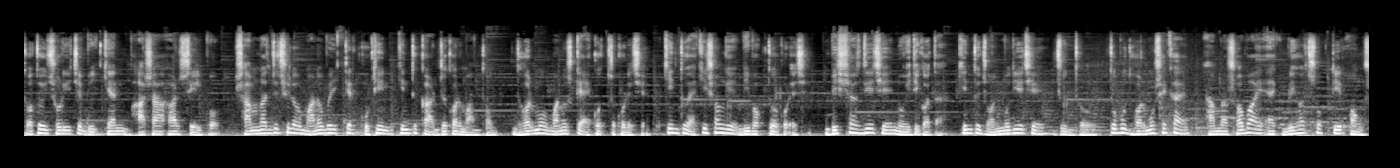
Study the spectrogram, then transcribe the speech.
ততই ছড়িয়েছে বিজ্ঞান, ভাষা আর শিল্প। সাম্রাজ্য ছিল মানবৈক্যের কঠিন কিন্তু কার্যকর মাধ্যম। ধর্ম মানুষকে একত্র করেছে, কিন্তু একই সঙ্গে বিভক্তও করেছে। বিশ্বাস দিয়েছে নৈতিকতা, কিন্তু জন্ম দিয়েছে যুদ্ধ। তবু ধর্ম শেখায় আমরা সবাই এক বৃহৎ শক্তির অংশ।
